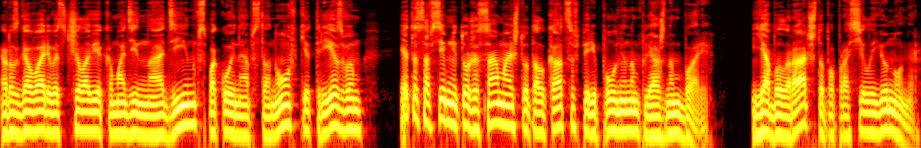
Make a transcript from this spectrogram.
Разговаривать с человеком один на один, в спокойной обстановке, трезвым — это совсем не то же самое, что толкаться в переполненном пляжном баре. Я был рад, что попросил ее номер.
